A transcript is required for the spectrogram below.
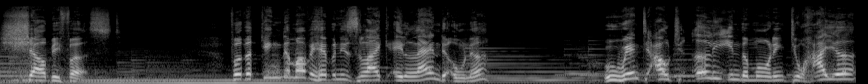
shall be first. For the kingdom of heaven is like a landowner who went out early in the morning to hire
